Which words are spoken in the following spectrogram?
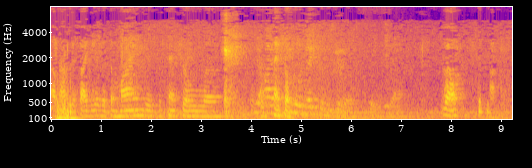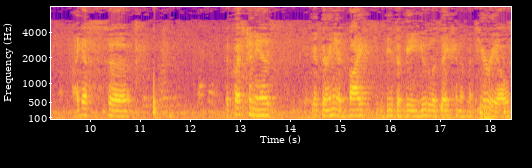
about this idea that the mind is the central, uh, central. Well, I guess uh, the question is if there any advice vis-a-vis utilization of materials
